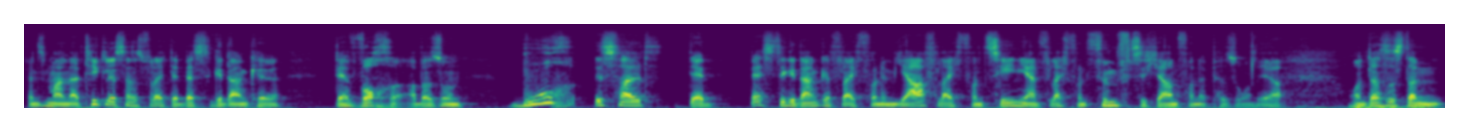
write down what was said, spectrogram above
Wenn es mal ein Artikel ist, dann ist es vielleicht der beste Gedanke der Woche, aber so ein Buch ist halt der beste Gedanke vielleicht von einem Jahr, vielleicht von 10 Jahren, vielleicht von 50 Jahren von der Person. Ja. Und das ist dann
